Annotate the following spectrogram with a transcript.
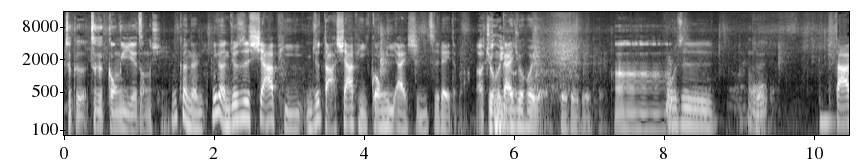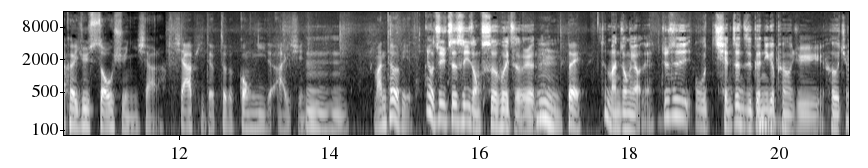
这个这个公益的东西？你可能你可能就是虾皮，你就打虾皮公益爱心之类的吧，啊，就应该就会有。对对对对，啊，或是我大家可以去搜寻一下啦，虾皮的这个公益的爱心，嗯嗯，蛮特别的，因为我觉得这是一种社会责任。嗯，对，这蛮重要的。就是我前阵子跟一个朋友去喝酒。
